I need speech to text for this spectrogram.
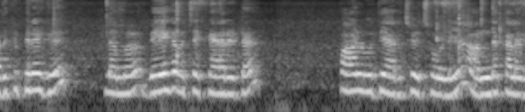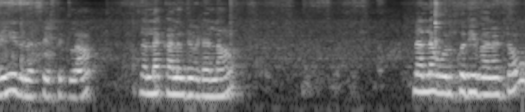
அதுக்கு பிறகு நம்ம வேக வச்ச கேரட்டை பால் ஊற்றி அரைச்சி வச்சோம் இல்லையா? அந்த கலவையும் இதில் சேர்த்துக்கலாம். நல்லா கலந்து விடலாம். நல்லா ஒரு கொதி வரட்டும்.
